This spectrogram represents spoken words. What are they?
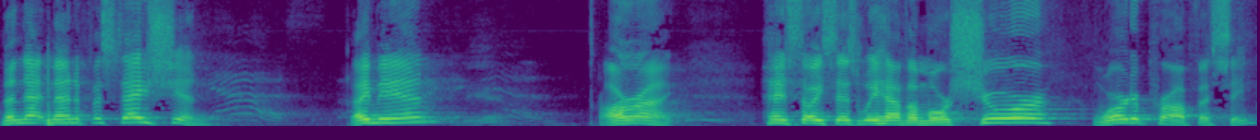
than that manifestation. Amen? All right. And so he says we have a more sure word of prophecy.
